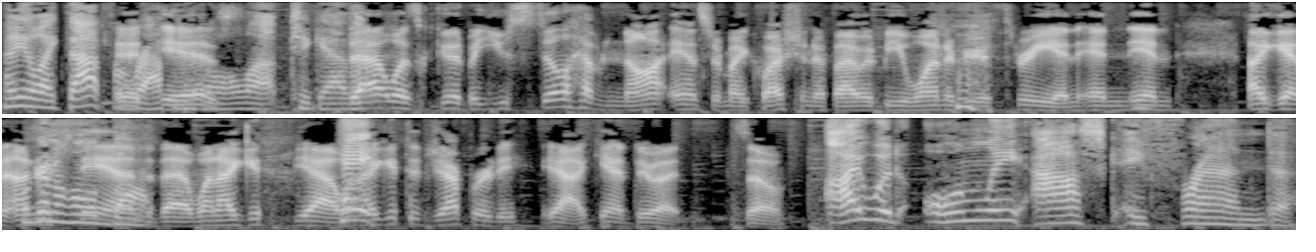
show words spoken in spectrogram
How do you like that for it wrapping is. it all up together? That was good, but you still have not answered my question if I would be one of your three. And and, and again, We're understand that. that when I get yeah, when I get to Jeopardy, yeah, I can't do it. So I would only ask a friend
